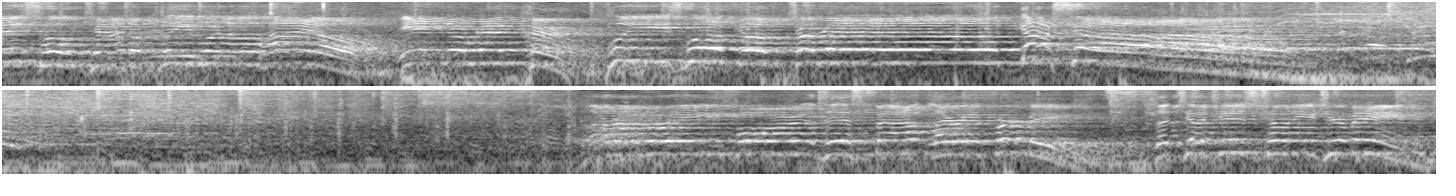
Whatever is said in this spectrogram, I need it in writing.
his hometown of Cleveland, Ohio, in the red corner, please welcome Terrell Gausha. The referee for this bout, Larry Furby. The judges, Tony Germain,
